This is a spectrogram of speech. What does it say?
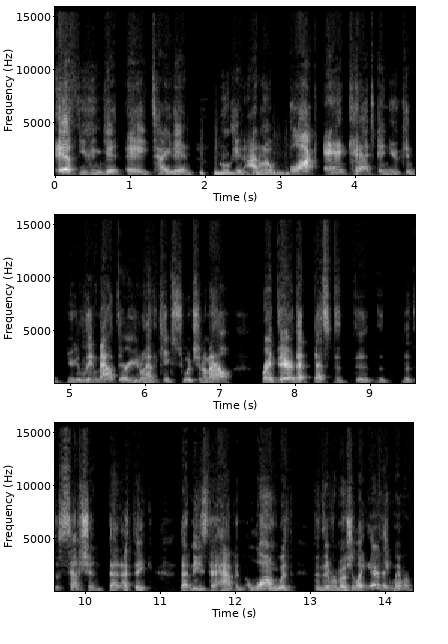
if you can get a tight end who can, I don't know, block and catch, and you can you can leave him out there, you don't have to keep switching them out right there. That that's the the the, the deception that I think that needs to happen, along with the different motion. Like everything. Remember,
